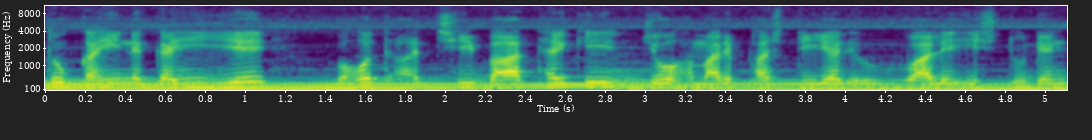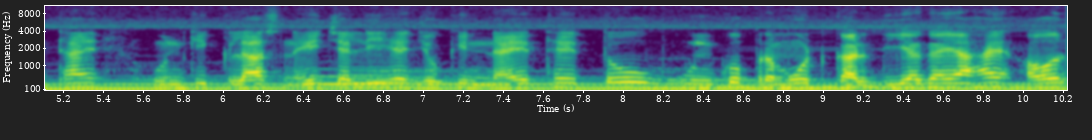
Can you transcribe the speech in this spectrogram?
तो कहीं ना कहीं ये बहुत अच्छी बात है कि जो हमारे फ़र्स्ट ईयर वाले स्टूडेंट हैं, उनकी क्लास नहीं चली है, जो कि नए थे तो उनको प्रमोट कर दिया गया है और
